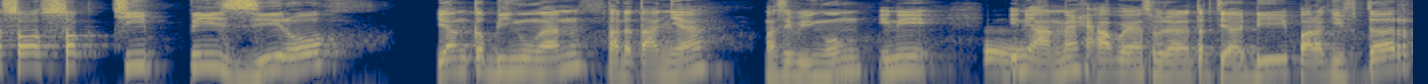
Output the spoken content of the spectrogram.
sosok Cipi Zero yang kebingungan tanda tanya masih bingung. Ini Hmm. ini aneh apa yang sebenarnya terjadi. Para gifter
